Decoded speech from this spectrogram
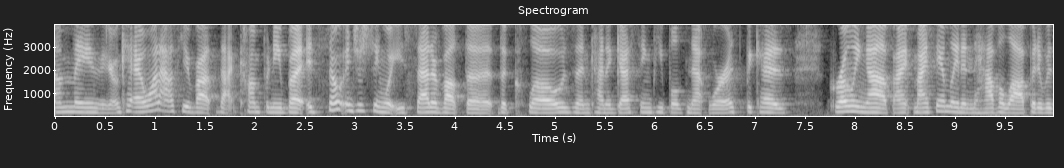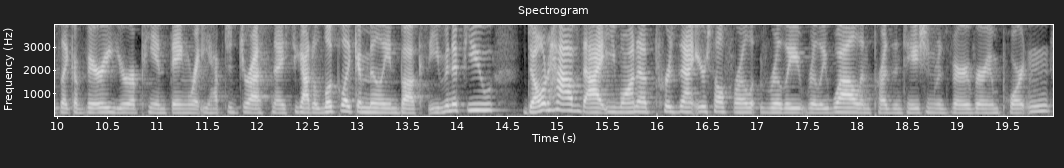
Amazing. Okay, I want to ask you about that company, but it's so interesting what you said about the the clothes and kind of guessing people's net worth because growing up, I, my family didn't have a lot, but it was like a very European thing, right? You have to dress nice. You got to look like a million bucks. Even if you don't have that, you want to present yourself really, really well, and presentation was very, very important.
